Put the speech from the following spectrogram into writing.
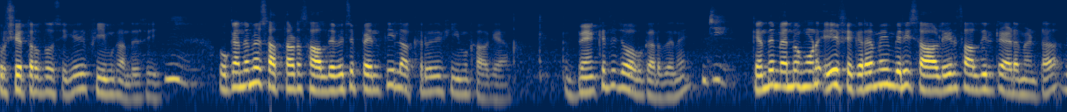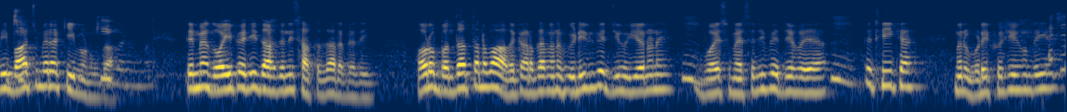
ਕੁਰਸ਼ੇਤਰ ਤੋਂ ਸੀਗੇ ਫੀਮ ਖਾਂਦੇ ਸੀ। ਉਹ ਕਹਿੰਦੇ ਮੈਂ 7-8 ਸਾਲ ਦੇ ਵਿੱਚ 35 ਲੱਖ ਰੁਪਏ ਦੀ ਫੀਮ ਖਾ ਗਿਆ। ਬੈਂਕ 'ਚ ਜੌਬ ਕਰਦੇ ਨੇ। ਜੀ। ਕਹਿੰਦੇ ਮੈਨੂੰ ਹੁਣ ਇਹ ਫਿਕਰ ਹੈ ਵੀ ਮੇਰੀ ਸਾਲ ਡੇਢ ਸਾਲ ਦੀ ਰਿਟਾਇਰਮੈਂਟ ਆ ਵੀ ਬਾਅਦ 'ਚ ਮੇਰਾ ਕੀ ਕੀ ਬਣੂਗਾ? ਤੇ ਮੈਂ ਦਵਾਈ ਭੇਜੀ 10 ਦਿਨ ਦੀ 7000 ਰੁਪਏ ਦੀ। ਔਰ ਉਹ ਬੰਦਾ ਧੰਨਵਾਦ ਕਰਦਾ ਮੈਨੂੰ ਵੀਡੀਓ ਵੀ ਭੇਜੀ ਹੋਈ ਹੈ ਉਹਨਾਂ ਨੇ। ਵੌਇਸ ਮੈਸੇਜ ਵੀ ਭੇਜੇ ਹੋਏ ਆ। ਤੇ ਠੀਕ ਹੈ। ਮੈਨੂੰ ਬੜੀ ਖੁਸ਼ੀ ਹੁੰਦੀ ਹੈ। ਅੱਛਾ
